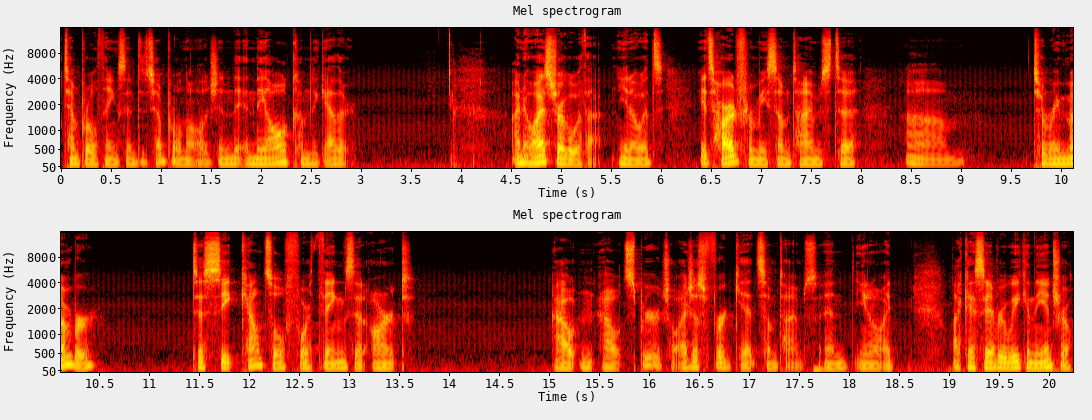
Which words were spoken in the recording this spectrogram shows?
temporal things into temporal knowledge and and they all come together. I know I struggle with that. You know, it's it's hard for me sometimes to um to remember to seek counsel for things that aren't out and out spiritual. I just forget sometimes. And, you know, I like I say every week in the intro,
